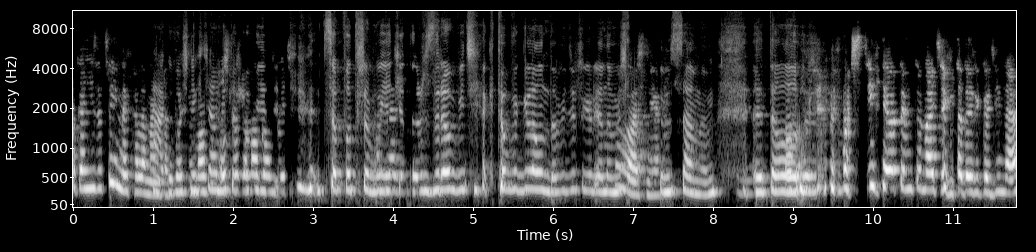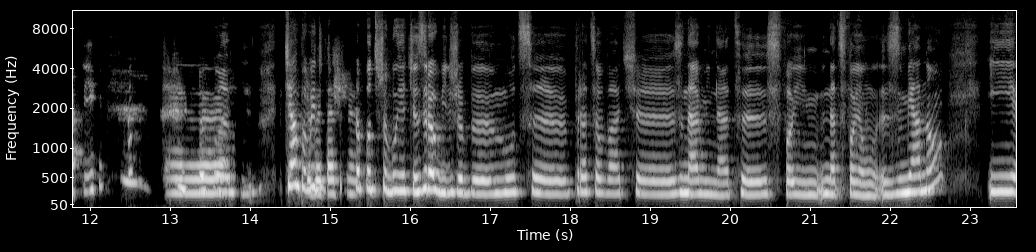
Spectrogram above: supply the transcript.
organizacyjnych elementach. Tak, właśnie Mo- chciałam myślę, że mogą powiedzieć. Co potrzebujecie też zrobić, jak to wygląda. Widzisz, Juliana, No myślę właśnie. o tym samym. E, To możemy właściwie o tym temacie gadać godzinami. Dokładnie. Chciałam powiedzieć, też- co potrzebujecie zrobić, żeby móc e, pracować e, z nami nad, e, swoim, nad swoją zmianą i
